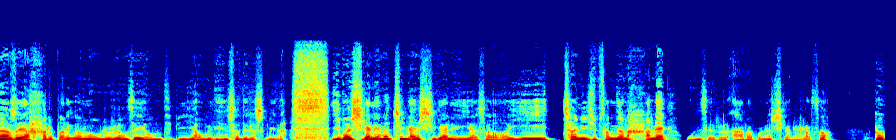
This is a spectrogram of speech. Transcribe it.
안녕하세요. 하루 빠르게 오는 오늘의 운세 여운TV 여운 인사드렸습니다. 이번 시간에는 지난 시간에 이어서 2023년 한 해 운세를 알아보는 시간으로서 그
